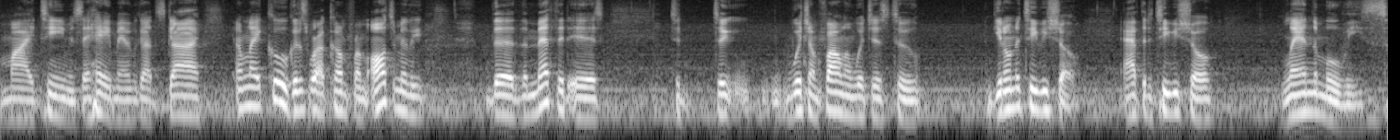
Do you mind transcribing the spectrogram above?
my team and say hey man we got this guy. And I'm like cool because this is where I come from. Ultimately the the method is to to which I'm following which is to get on the TV show. After the TV show, land the movies.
